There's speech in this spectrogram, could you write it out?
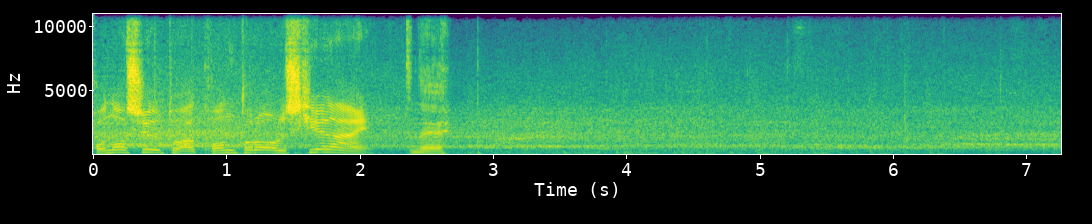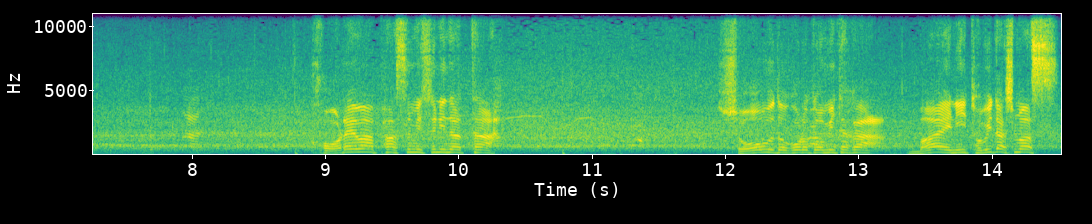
このシュートはコントロールしきれない。ですね。これはパスミスになった。勝負どころと見たか。前に飛び出します。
